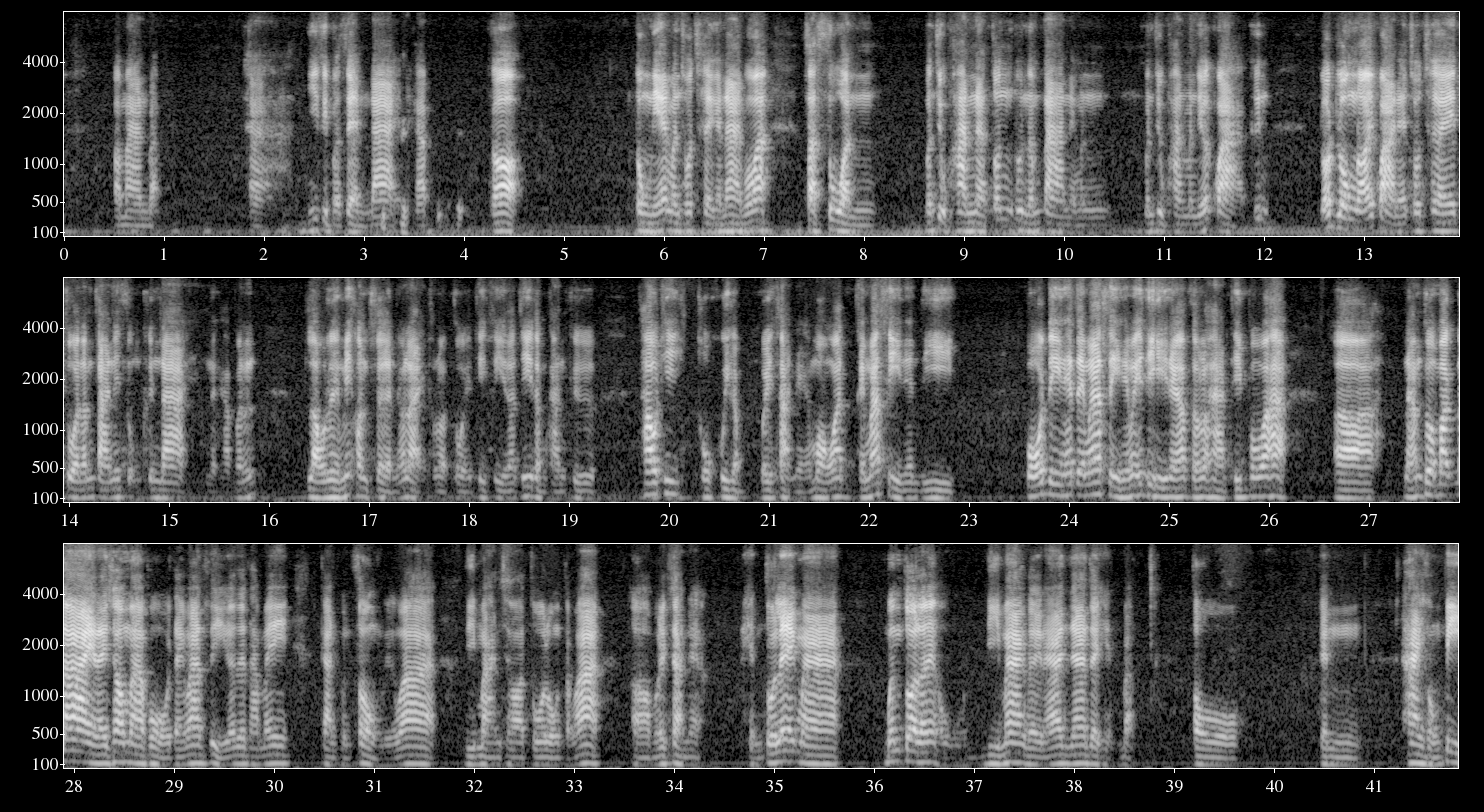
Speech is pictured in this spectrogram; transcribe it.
ประมาณแบบอ่ายี่สิบเปอร์เซ็นต์ได้นะครับ ก็ตรงนี้มันชดเชยกันได้ เพราะว่าสัดส่วนบรรจุภัณฑ์น่ะต้นทุนน้ำตาลเนี่ยมัน บรรจุภัณฑ์มันเยอะกว่าขึ้น ลดลงน้อยกว่าเนี่ยชดเชยตัวน้ำตาลที่สูงขึ้นได้นะครับเพราะฉะนั้นเราเลยไม่คอนเซิร์นเท่าไหร่สำหรับตัว ATC แล้วที่สำคัญคือ เท่าที่โทรคุยกับบริษัทเนี่ยมองว่าไตรมาสสี่เนี่ยดีโปกติในไตรมาสสี่เนี่ยไม่ดีนะครับสำหรับหาดทิพย์เพราะว่าน้ำท่วมภาคใต้อะไรชอบมาโผล่ไตรมาสสี่ก็จะทำให้การขนส่งหรือว่าดีมานชะลอตัวลง แต่ว่าบริษัทเนี่ยเห็นตัวเลขมาเบื้องต้นแล้วเนี่ยโอ้ดีมากเลยนะ น่าจะเห็นแบบโต เป็นไฮของปี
